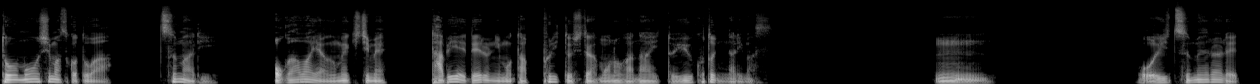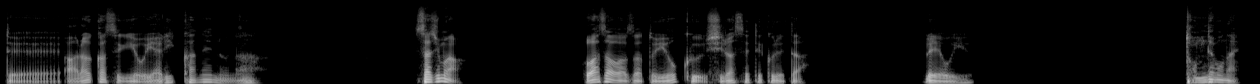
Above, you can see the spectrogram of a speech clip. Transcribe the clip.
と申しますことは、つまり、小川や梅吉め、旅へ出るにもたっぷりとしたものがないということになります。うーん。追い詰められて荒稼ぎをやりかねぬな。佐島、わざわざとよく知らせてくれた。礼を言う。とんでもない。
